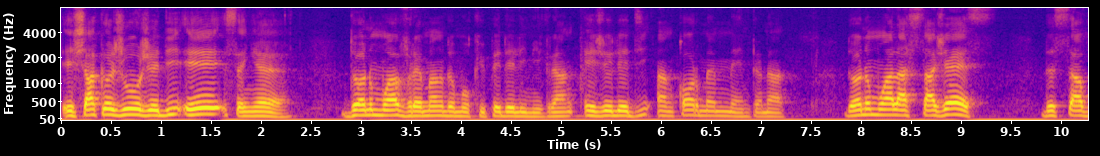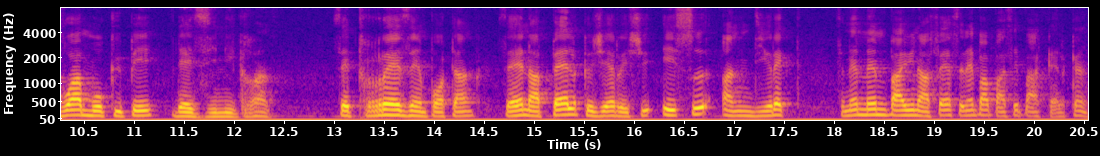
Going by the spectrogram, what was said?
et chaque jour, je dis, eh Seigneur, donne-moi vraiment de m'occuper de l'immigrant. Et je le dis encore même maintenant. Donne-moi la sagesse de savoir m'occuper des immigrants. C'est très important c'est un appel que j'ai reçu et ce en direct. Ce n'est même pas une affaire, ce n'est pas passé par quelqu'un.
